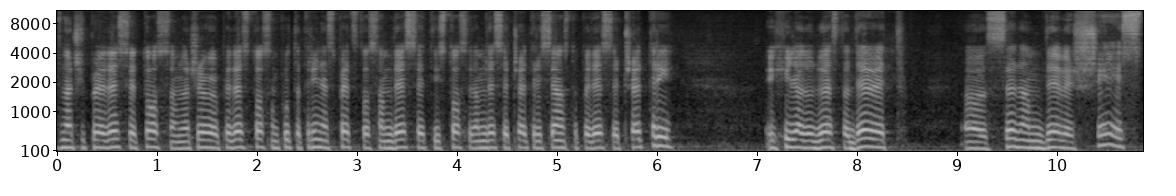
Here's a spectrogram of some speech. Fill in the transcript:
Znači 58, znači ovo je 58 puta 13, 580 i 174, 754 i 1209, e, 796,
